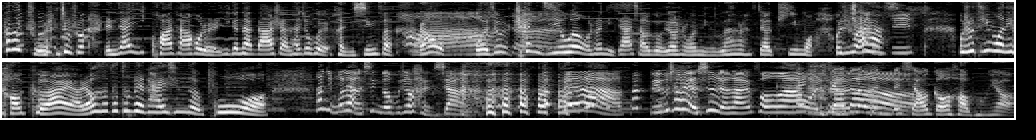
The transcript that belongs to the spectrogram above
它的主人就说，人家一夸它或者一跟它搭讪，它就会很兴奋，然后我就趁机问我说你家小狗叫什么名字？他说叫 Timo，我就说啊趁，机。我说 Timo 你好可爱啊，然后它就特别开心的扑我，那你们俩性格不就很像？对啊，李不成也是人来疯啊！哎，我交到了你的小狗好朋友。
